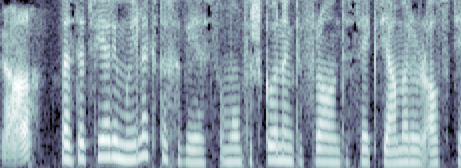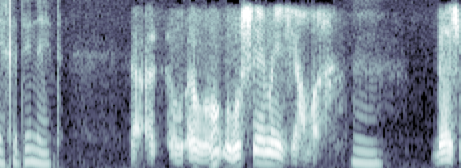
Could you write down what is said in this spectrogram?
Ja. Was dit vir jou die moeilikste geweest om om verskoning te vra en te sê ek's jammer oor alles wat jy gedoen het? Ja, hoe, hoe, hoe sê mens jammer? Hmm. Mens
